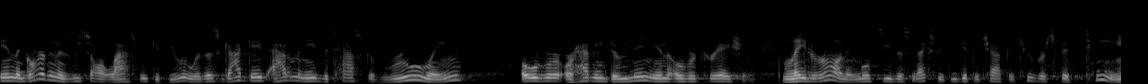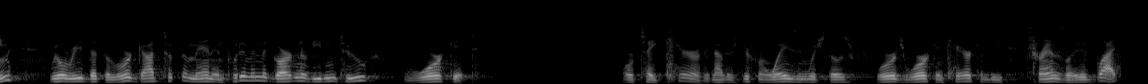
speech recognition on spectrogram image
in the garden, as we saw last week, if you were with us, God gave Adam and Eve the task of ruling over or having dominion over creation. Later on, and we'll see this next week, you get to chapter 2, verse 15, we'll read that the Lord God took the man and put him in the Garden of Eden to work it or take care of it. Now, there's different ways in which those words work and care can be translated, but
